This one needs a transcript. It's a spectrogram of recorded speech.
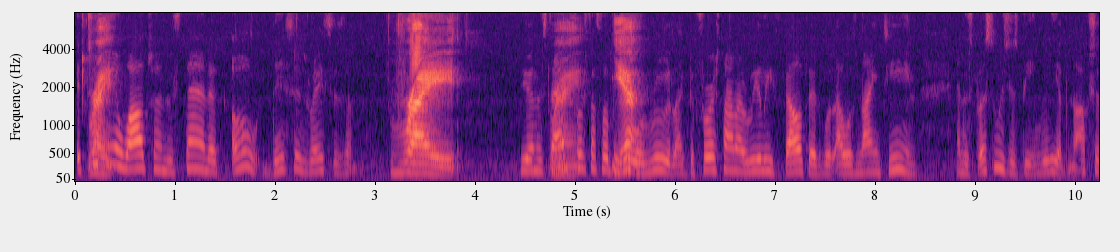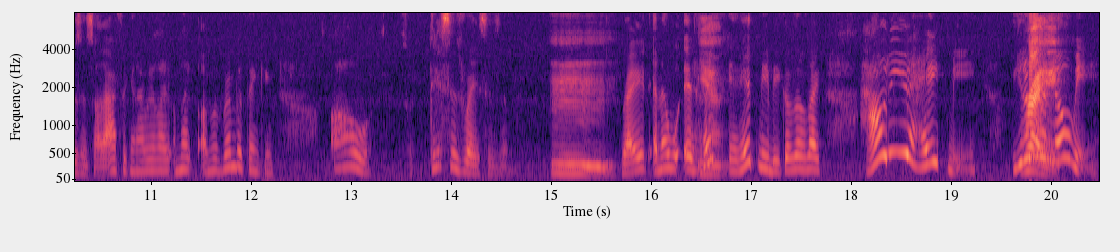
it took Right. me a while to understand that oh, this is racism. Right. Do you understand? Right. First, I thought people Yeah. were rude. Like the first time I really felt it was I was 19, and this person was just being really obnoxious in South Africa. And I realized, I'm like, I remember thinking, oh, so this is racism, mm. right? And it, it Yeah. hit it hit me because I was like, how do you hate me? You don't Right. even know me.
